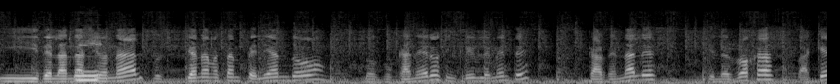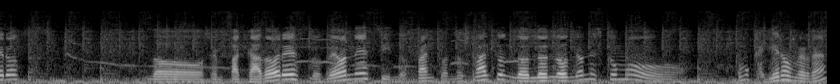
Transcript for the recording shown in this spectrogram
Y de la nacional, pues ya nada más están peleando los bucaneros, increíblemente, Cardenales, Giles Rojas, Vaqueros, los empacadores, los leones y los Falcons. Los Falcons, los, los, los leones como, como cayeron, ¿verdad?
